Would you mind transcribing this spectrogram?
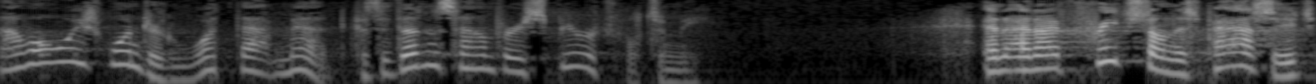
Now, I've always wondered what that meant because it doesn't sound very spiritual to me. And, and I've preached on this passage,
